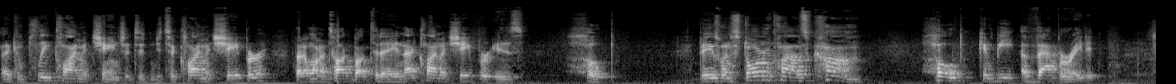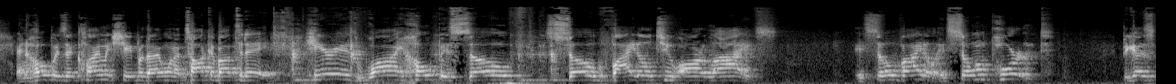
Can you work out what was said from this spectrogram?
a complete climate change. It's a, it's a climate shaper that I want to talk about today, and that climate shaper is hope. Because when storm clouds come, hope can be evaporated. And hope is a climate shaper that I want to talk about today. Here is why hope is so, so vital to our lives. It's so vital. It's so important. Because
